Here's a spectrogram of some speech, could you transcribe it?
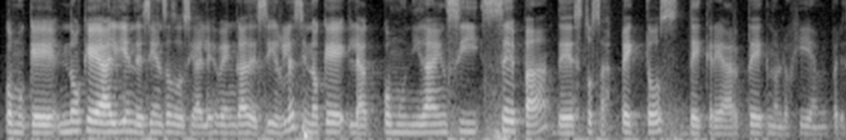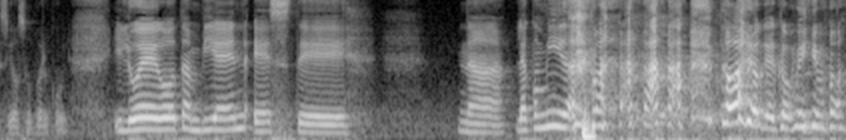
como que no que alguien de ciencias sociales venga a decirles, sino que la comunidad en sí sepa de estos aspectos de crear tecnología, me pareció súper cool. Y luego también, este, nada, la comida, todo lo que comimos,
